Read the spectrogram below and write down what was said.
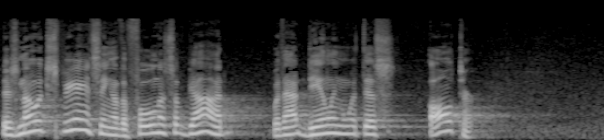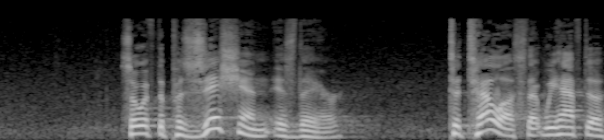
There's no experiencing of the fullness of God without dealing with this altar. So, if the position is there to tell us that we have to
